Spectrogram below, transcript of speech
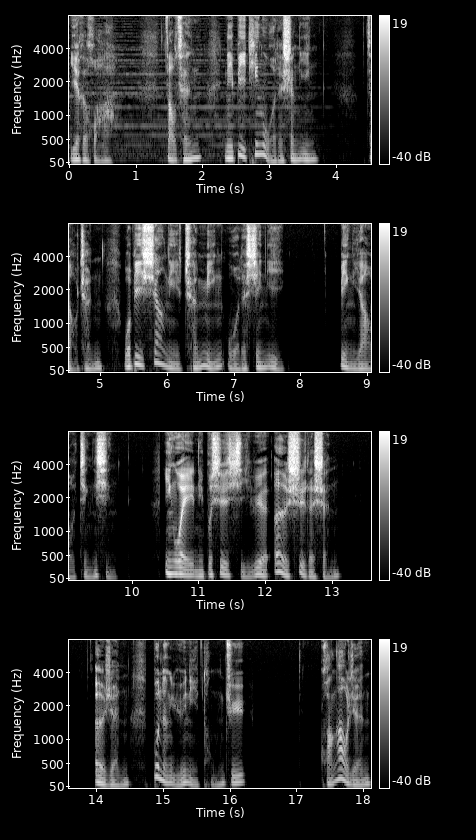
耶和华啊，早晨你必听我的声音，早晨我必向你陈明我的心意。并要警醒，因为你不是喜悦恶事的神，恶人不能与你同居，狂傲人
